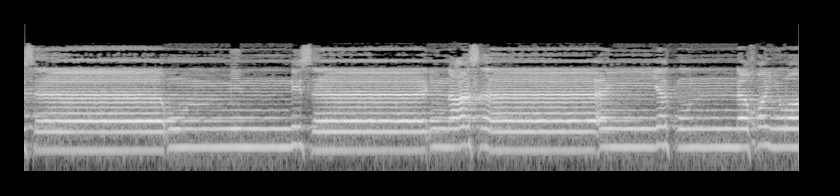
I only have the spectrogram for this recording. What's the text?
نساء من نساء عسى أن يكن خيرا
